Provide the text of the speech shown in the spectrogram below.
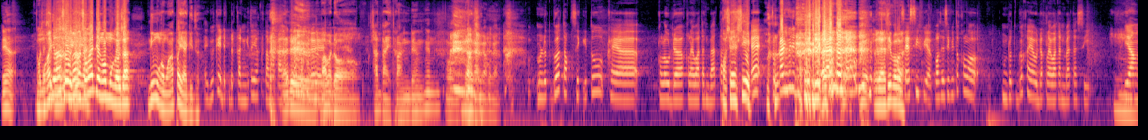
Iya. Ngomong aja menurut langsung, langsung aja ngomong nggak usah. Ini mau ngomong apa ya gitu. Eh gue kayak deg-degan gitu ya pertama kali. Aduh. Eh. Apa dong? Santai. Pandangan. Oh, Enggak, enggak, enggak. Menurut gue toxic itu kayak kalau udah kelewatan batas. Posesif. Eh, tuh kan gue jadi deg-degan. Posesif apa? posesif ya posesif itu kalau menurut gue kayak udah kelewatan batas sih Hmm. yang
